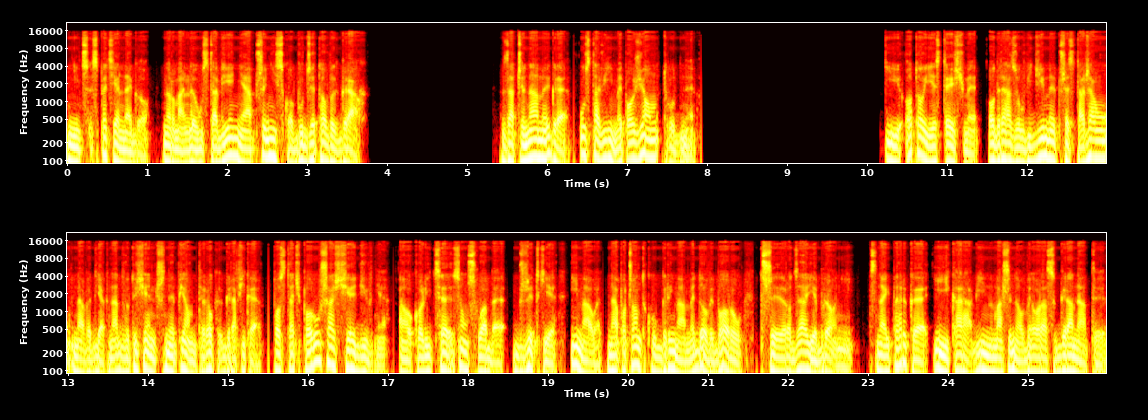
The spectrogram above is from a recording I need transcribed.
Nic specjalnego, normalne ustawienia przy niskobudżetowych grach. Zaczynamy grę, ustawimy poziom trudny. I oto jesteśmy, od razu widzimy przestarzałą nawet jak na 2005 rok grafikę. Postać porusza się dziwnie, a okolice są słabe, brzydkie i małe. Na początku gry mamy do wyboru trzy rodzaje broni, snajperkę i karabin maszynowy oraz granaty.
